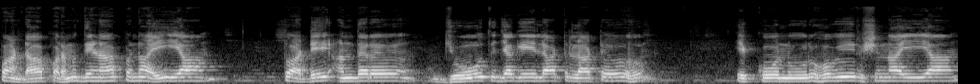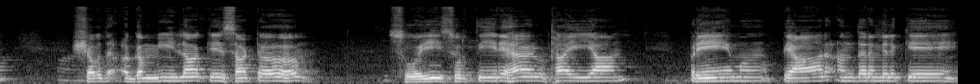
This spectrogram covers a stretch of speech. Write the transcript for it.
ਭਾਂਡਾ ਭਰਮ ਦੇਣਾ ਭਨਾਈ ਆ ਤੁਹਾਡੇ ਅੰਦਰ ਜੋਤ ਜਗੇ ਲਟ ਲਟ। ਇੱਕੋ ਨੂਰ ਹੋਵੇ ਰੁਸ਼ਨਾਈ ਆ ਸ਼ਬਦ ਅਗੰਮੀ ਲਾ ਕੇ ਸਟ। ਸੋਈ ਸੁਰਤੀ ਰਹਿ ਉਠਾਈਆ। ਪ੍ਰੇਮ ਪਿਆਰ ਅੰਦਰ ਮਿਲ ਕੇ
